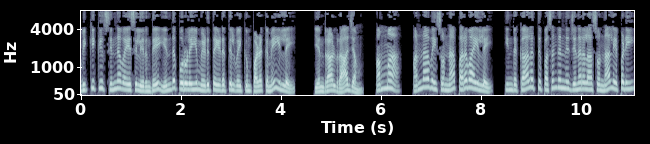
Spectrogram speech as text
விக்கிக்கு சின்ன வயசிலிருந்தே எந்த பொருளையும் எடுத்த இடத்தில் வைக்கும் பழக்கமே இல்லை. என்றாள் ராஜம். அம்மா அண்ணாவை சொன்னா பரவாயில்லை. இந்த காலத்து பசங்கன்னு ஜெனரலா சொன்னால் எப்படி?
